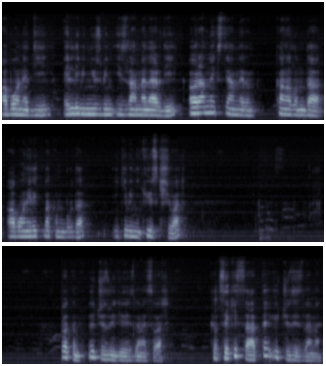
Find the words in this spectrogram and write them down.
abone değil, 50 bin 100 bin izlenmeler değil. Öğrenmek isteyenlerin kanalımda abonelik bakın burada 2200 kişi var. Bakın 300 video izlemesi var. 48 saatte 300 izleme.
